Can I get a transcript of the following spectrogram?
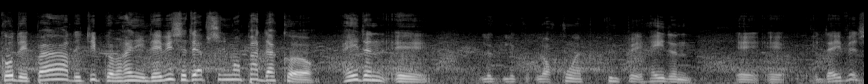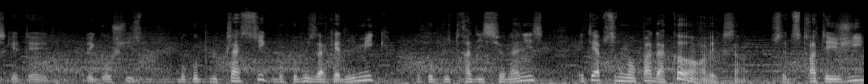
qu'au départ, des types comme Rainy Davis n'étaient absolument pas d'accord. Hayden et leur culpé Hayden et, et Davis, qui étaient des gauchistes beaucoup plus classique, beaucoup plus académique, beaucoup plus traditionnaliste, n'était absolument pas d'accord avec ça. Cette stratégie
